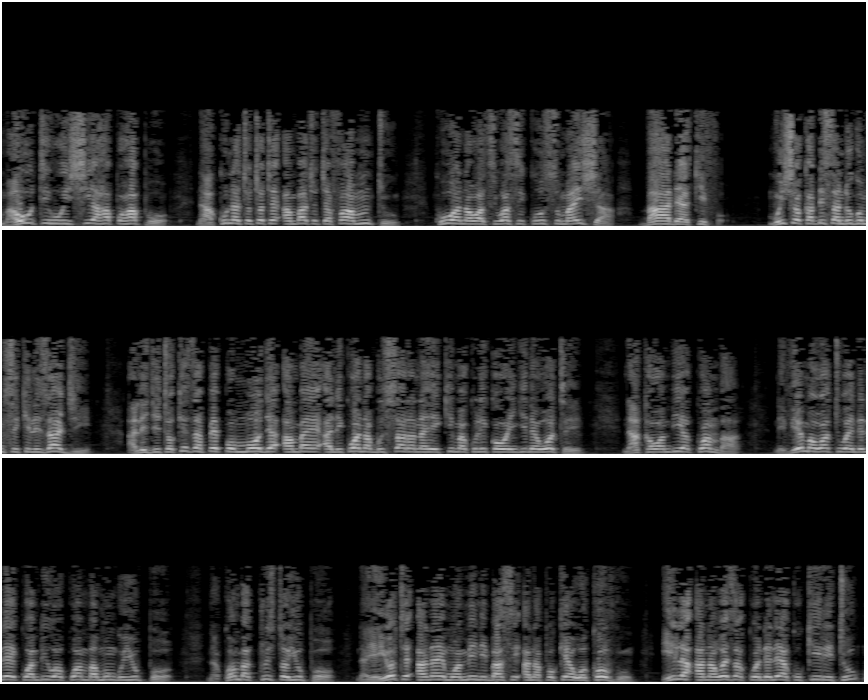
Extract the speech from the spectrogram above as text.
mauti huishia hapo hapo na hakuna chochote ambacho chafaa mtu kuwa na wasiwasi kuhusu maisha baada ya kifo. Mwisho kabisa ndugu msikilizaji alijitokeza pepo mmoja ambaye alikuwa na busara na hekima kuliko wengine wote na akawaambia kwamba ni vyema watu waendelee kuambiwa kwamba mungu yupo na kwamba kristo yupo na yeyote anayemwamini basi anapokea uokovu ila anaweza kuendelea kukiri tu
